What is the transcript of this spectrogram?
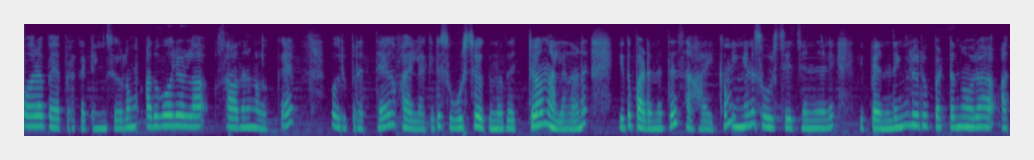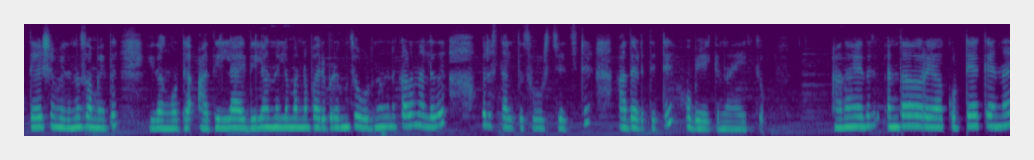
ഓരോ പേപ്പർ കട്ടിങ്സുകളും അതുപോലെയുള്ള സാധനങ്ങളൊക്കെ ഒരു പ്രത്യേക ഫയലാക്കിയിട്ട് സൂക്ഷിച്ച് വെക്കുന്നത് ഏറ്റവും നല്ലതാണ്. ഇത് പഠനത്തെ സഹായിക്കും. ഇങ്ങനെ സൂക്ഷിച്ച് വെച്ച് കഴിഞ്ഞാൽ ഇപ്പം എന്തെങ്കിലും ഒരു പെട്ടെന്ന് ഓരോ അത്യാവശ്യം വരുന്ന സമയത്ത് ഇതങ്ങോട്ട് അതില്ല ഇതില്ല എന്നെല്ലാം പറഞ്ഞ് പരിഭ്രമിച്ച് ഓടുന്നതിനേക്കാളും നല്ലത് ഒരു സ്ഥലത്ത് സൂക്ഷിച്ച് വെച്ചിട്ട് അതെടുത്തിട്ട് ഉപയോഗിക്കുന്നതായിരിക്കും. അതായത് എന്താ പറയുക കുട്ടികൾക്ക് തന്നെ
